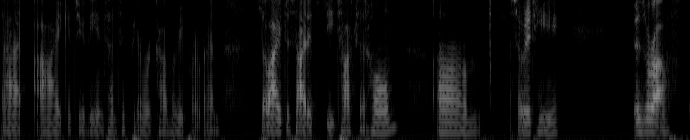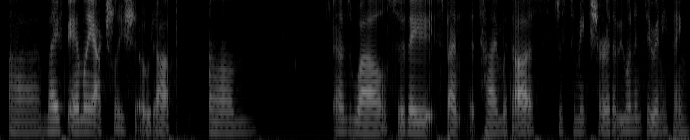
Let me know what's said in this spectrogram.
that I could do the intensive peer recovery program. So I decided to detox at home. Um, so did he. It was rough. Uh, my family actually showed up um, as well. So they spent the time with us just to make sure that we wouldn't do anything.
